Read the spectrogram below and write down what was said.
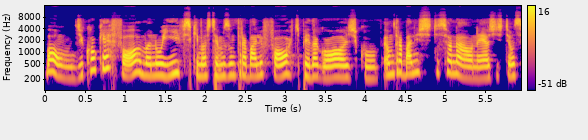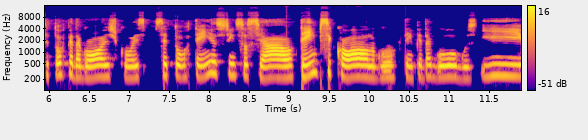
Bom, de qualquer forma, no IFES, que nós temos um trabalho forte pedagógico, é um trabalho institucional, né? A gente tem um setor pedagógico, esse setor tem assistente social, tem psicólogo, tem pedagogos, e,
